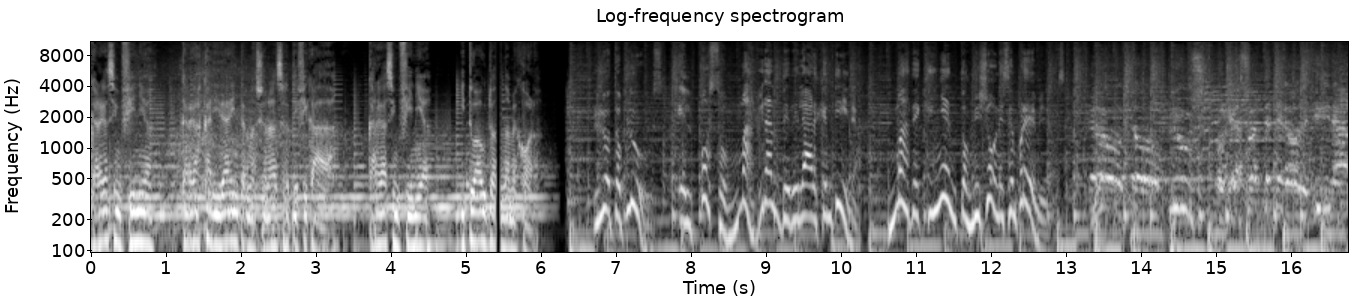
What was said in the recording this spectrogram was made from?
Cargas Infinia, cargas calidad internacional certificada. Cargas Infinia y tu auto anda mejor. Loto Plus, el pozo más grande de la Argentina. Más de 500 millones en premios. Loto Plus, porque la suerte te lo destina.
